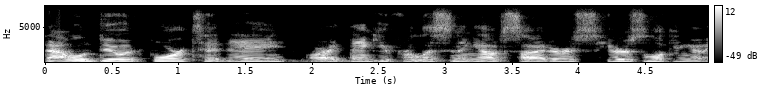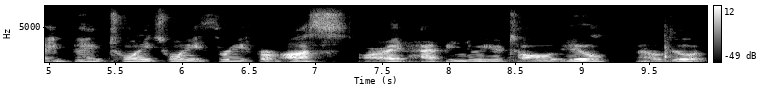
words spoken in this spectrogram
that will do it for today. All right, thank you for listening, outsiders. Here's looking at a big 2023 from us. All right, happy new year to all of you. That'll do it.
